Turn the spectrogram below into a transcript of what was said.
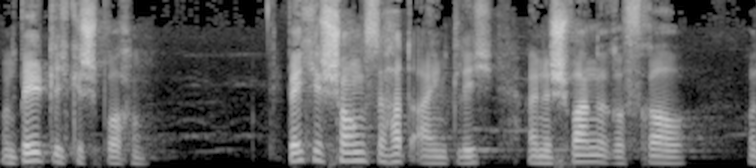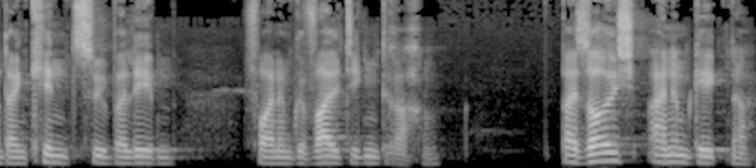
Und bildlich gesprochen, welche Chance hat eigentlich eine schwangere Frau und ein Kind zu überleben? Vor einem gewaltigen Drachen. Bei solch einem Gegner.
